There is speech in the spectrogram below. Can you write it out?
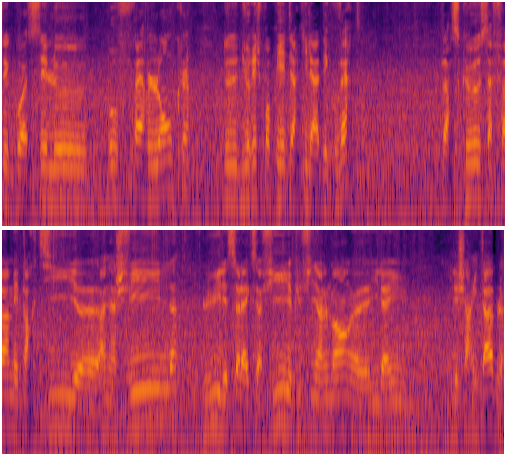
c'est quoi C'est le beau-frère, l'oncle du riche propriétaire qu'il a découverte. Parce que sa femme est partie euh, à Nashville, lui il est seul avec sa fille, et puis finalement euh, il, est charitable,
